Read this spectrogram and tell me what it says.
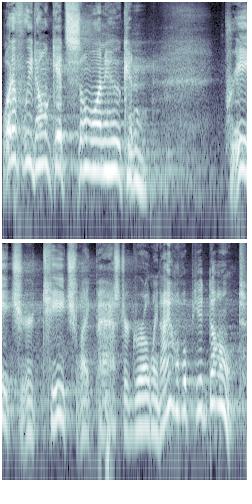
What if we don't get someone who can preach or teach like Pastor Growling? I hope you don't.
